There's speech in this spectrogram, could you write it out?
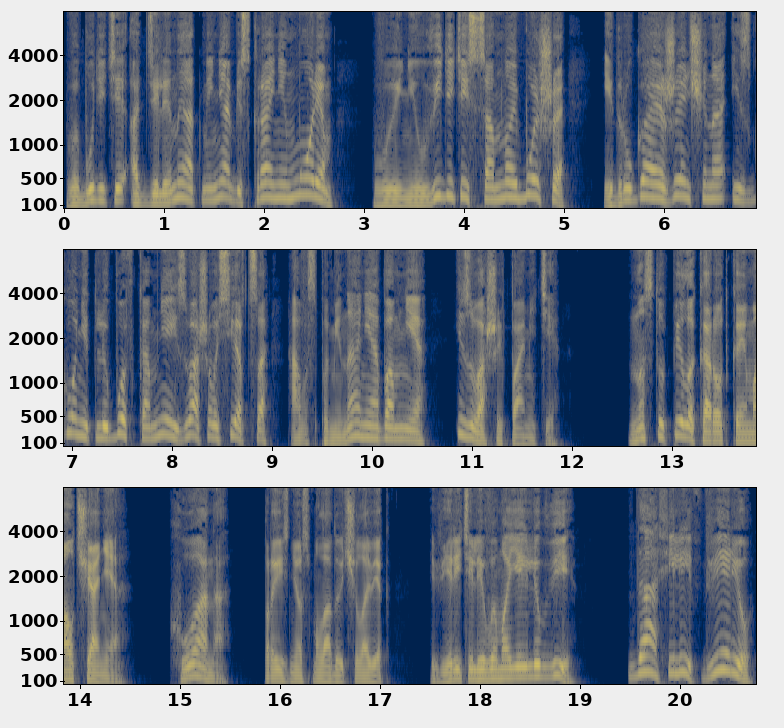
вы будете отделены от меня бескрайним морем, вы не увидитесь со мной больше, и другая женщина изгонит любовь ко мне из вашего сердца, а воспоминания обо мне — из вашей памяти». Наступило короткое молчание. «Хуана», — произнес молодой человек, — «верите ли вы моей любви?» «Да, Филипп, верю.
